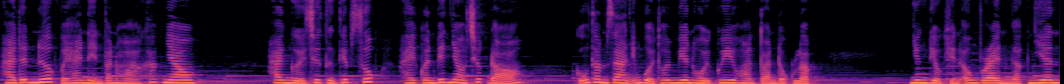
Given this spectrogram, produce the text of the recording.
hai đất nước với hai nền văn hóa khác nhau. Hai người chưa từng tiếp xúc hay quen biết nhau trước đó, cũng tham gia những buổi thôi miên hồi quy hoàn toàn độc lập. Nhưng điều khiến ông Brian ngạc nhiên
